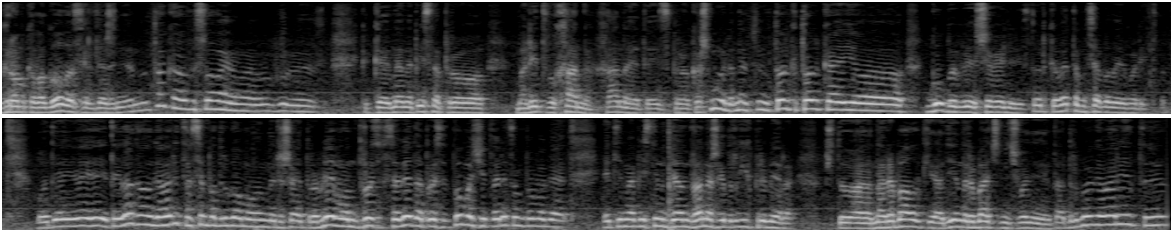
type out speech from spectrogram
громкого голоса, или даже ну, только словами, э, как написано про молитву Хана. Хана это из пророка Шмуэля, ну, только, только ее губы шевелились, только в этом вся была ее молитва. Вот, и, и тогда, он говорит, совсем по-другому он решает проблему, он просит совета, просит помощи, и Творец ему помогает. Этим объясним два, два наших других примера, что на рыбалке один рыбачит, ничего нет, а другой говорит, э,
